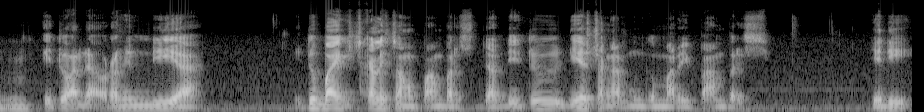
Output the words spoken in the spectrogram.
Mm-mm. Itu ada orang India. Itu baik sekali sama Pampers. Jadi itu dia sangat menggemari Pampers. Jadi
